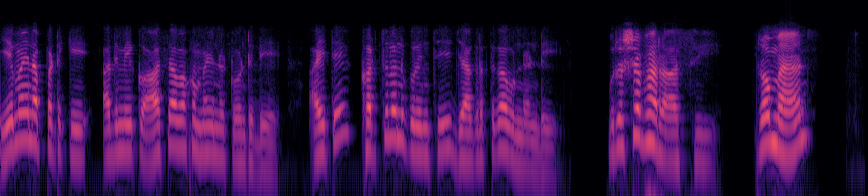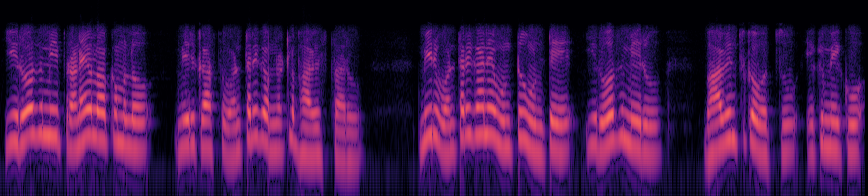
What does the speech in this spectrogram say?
ఏమైనప్పటికీ అది మీకు ఆశావహమైనటువంటిది. అయితే ఖర్చులను గురించి జాగ్రత్తగా ఉండండి. వృషభ రాశి రొమాన్స్ ఈ రోజు మీ ప్రణయలోకంలో మీరు కాస్త ఒంటరిగా ఉన్నట్లు భావిస్తారు. మీరు ఒంటరిగానే ఉంటూ ఉంటే ఈ రోజు మీరు భావించుకోవచ్చు ఇక మీకు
